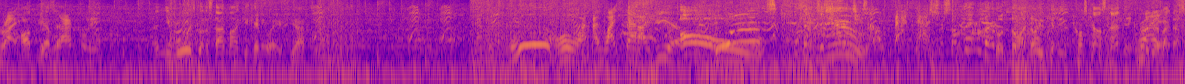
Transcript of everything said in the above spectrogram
Right. Hardly ever. Exactly. And you've always got to stand light kick anyway if you have to. Ooh, oh, I, I like that idea. Oh! Was that just You. just a backdash or something, oh but God, no, I know you kept the cross counter standing. Couldn't Right. go back. That's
